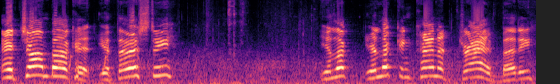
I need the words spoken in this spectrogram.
Hey, Chum Bucket, you thirsty? You look, you're looking kind of dry, buddy.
